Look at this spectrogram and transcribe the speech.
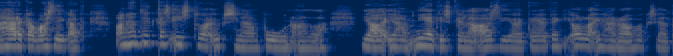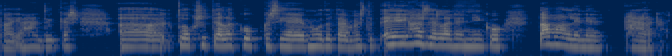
härkävasikat, vaan hän tykkäsi istua yksinään puun alla ja, ja mietiskellä asioita ja jotenkin olla ihan rauhakseltaan. Ja hän tykkäsi äh, tuoksutella kukkasia ja muuta tämmöistä. ei ihan sellainen niin kuin, tavallinen härkä.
